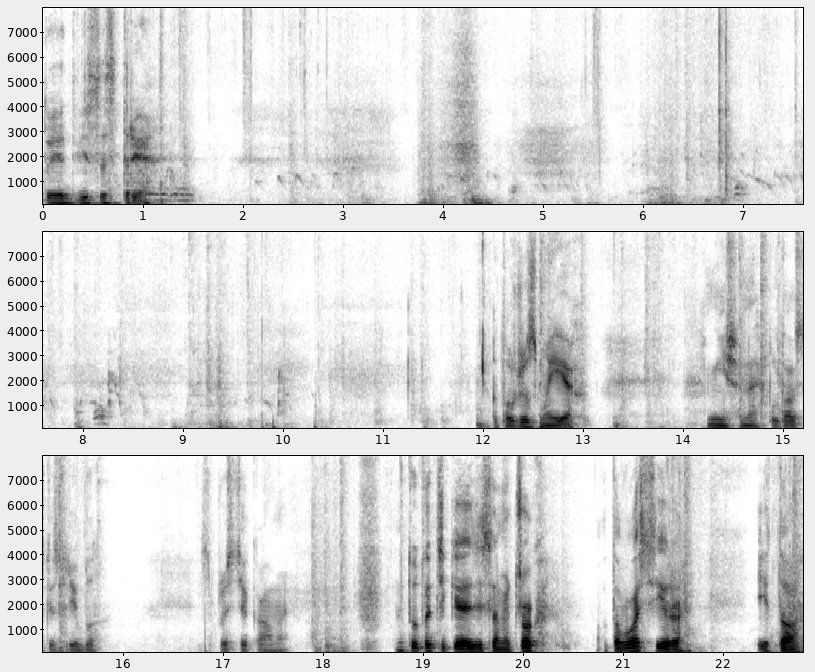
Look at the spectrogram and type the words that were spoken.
То є дві сестри. То вже з моїх. Мішане полтавське срібло. З простяками. Ну, Тут тільки зі самичок. Отого сіра і та.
